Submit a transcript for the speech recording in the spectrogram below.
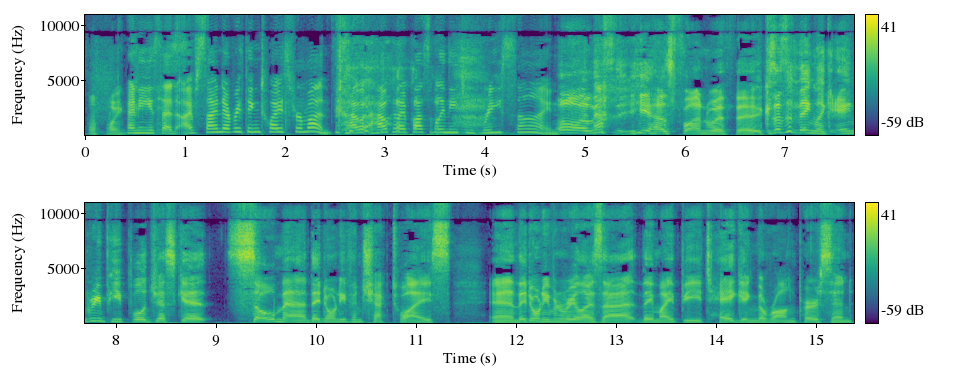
my and he said, "I've signed everything twice for months. How how could I possibly need to re-sign?" Oh, at least he has fun with it. Because that's the thing. Like angry people just get so mad they don't even check twice. And they don't even realize that they might be tagging the wrong person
